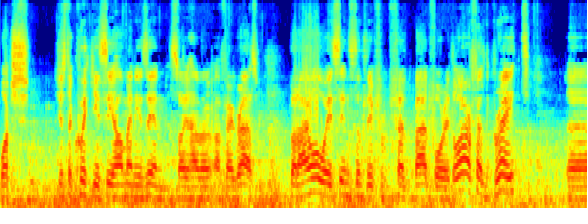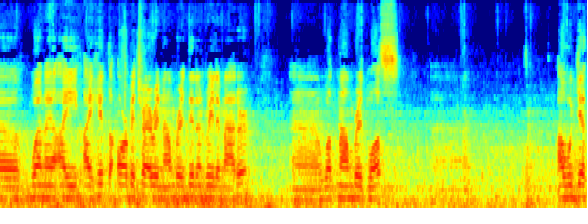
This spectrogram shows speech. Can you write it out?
watch just a quickie, see how many is in, so I have a, a fair grasp. But I always instantly f- felt bad for it, or I felt great uh, when I, I hit the arbitrary number, it didn't really matter uh, what number it was. Uh, I would get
